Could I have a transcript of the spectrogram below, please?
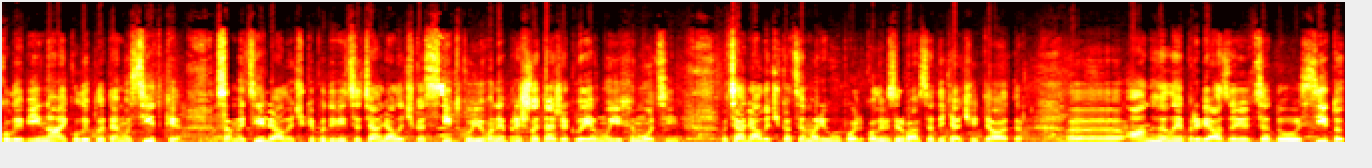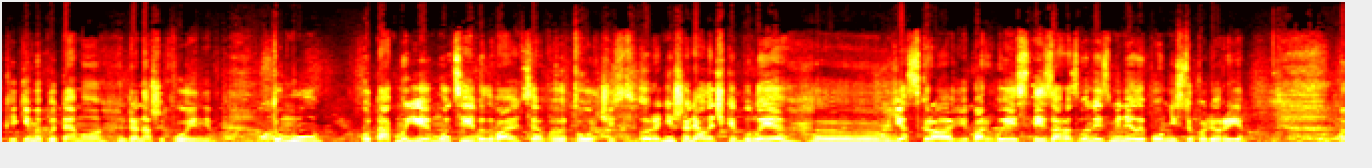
коли війна і коли плетемо сітки, саме ці лялечки, подивіться, ця лялечка з сіткою. Вони прийшли теж як вияв моїх емоцій. Оця лялечка це Маріуполь, коли взірвався дитячий театр. Е, ангели прив'язуються до сіток, які ми плетемо для наших воїнів. Тому. Отак мої емоції виливаються в творчість. Раніше лялечки були е, яскраві, барвисті. Зараз вони змінили повністю кольори. Е,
